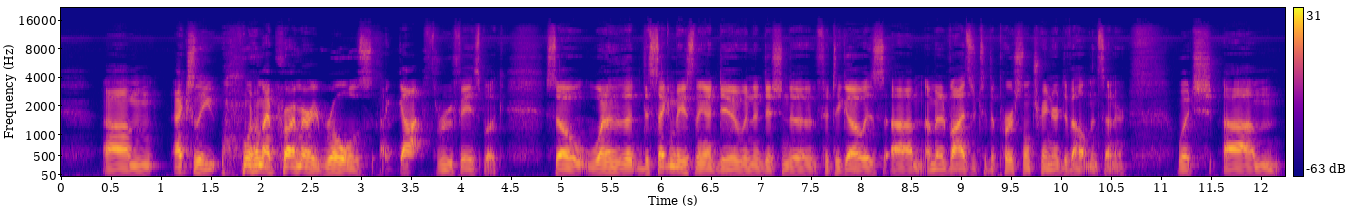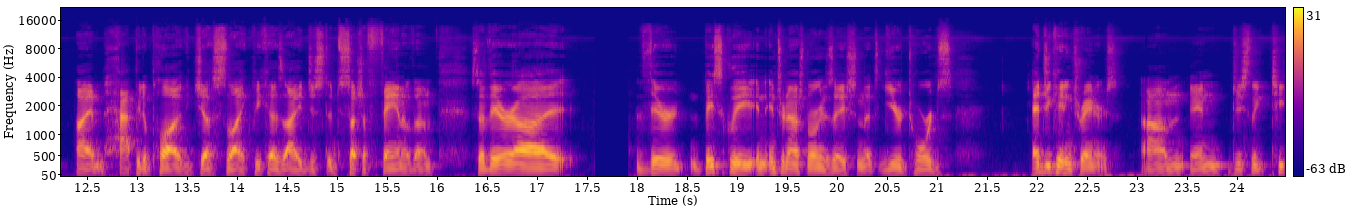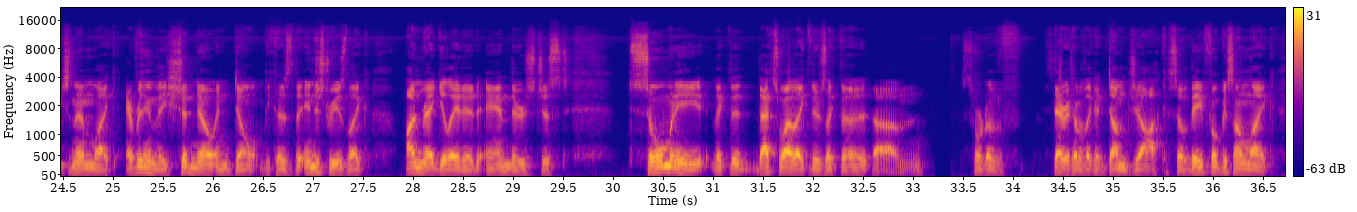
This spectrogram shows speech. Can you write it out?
Um, actually, one of my primary roles I got through Facebook. So one of the the second biggest thing I do, in addition to Fit2Go, is um, I'm an advisor to the Personal Trainer Development Center, which um, I'm happy to plug, just like because I just am such a fan of them. So they're uh, they're basically an international organization that's geared towards educating trainers um, and just like teaching them like everything they should know and don't because the industry is like unregulated and there's just so many like the that's why like there's like the um, sort of stereotype of like a dumb jock so they focus on like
